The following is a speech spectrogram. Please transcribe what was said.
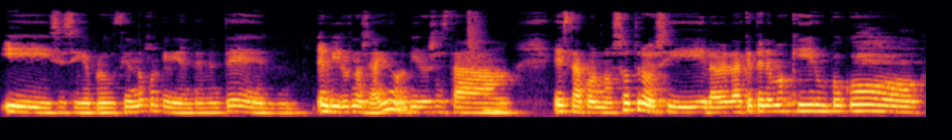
y se sigue produciendo porque evidentemente el, el, virus no se ha ido, el virus está, está con nosotros y la verdad que tenemos que ir un poco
